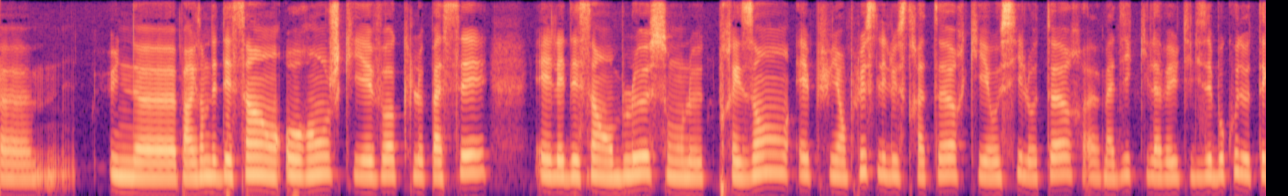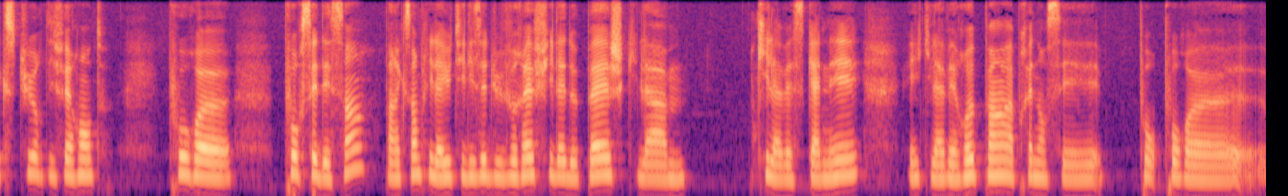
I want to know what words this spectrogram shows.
euh, une, par exemple des dessins en orange qui évoquent le passé et les dessins en bleu sont le présent. Et puis en plus, l'illustrateur, qui est aussi l'auteur, m'a dit qu'il avait utilisé beaucoup de textures différentes pour, pour ses dessins. Par exemple, il a utilisé du vrai filet de pêche qu'il avait scanné et qu'il avait repeint après dans ses pour pour euh,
